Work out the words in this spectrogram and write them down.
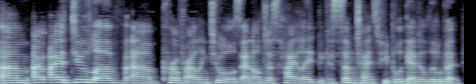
Um, I, I, do love uh, profiling tools, and I'll just highlight because sometimes people get a little bit,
